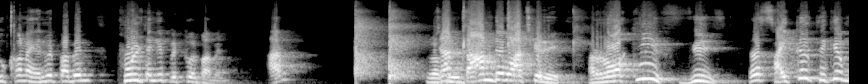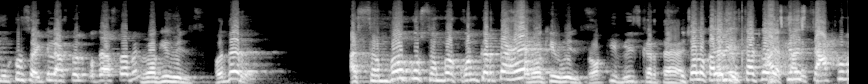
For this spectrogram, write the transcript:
দুখানা হেলমেট পাবেন ফুল ট্যাঙ্কে পেট্রোল পাবেন। আর যার দাম দেবো আজকে রে রকি হুইলস সাইকেল থেকে মোটর সাইকেল আসতে হলে কোথায় আসতে হবে? রকি হুইলস ওদের সম্ভব কো সম্ভব কোন করতা है রকি হুইলস রকি হুইলস করতা তো চলো, collection start করা আজকে স্টার্ট করব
